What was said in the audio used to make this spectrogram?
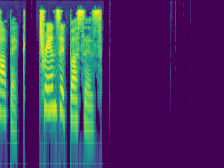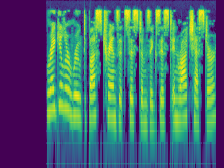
Topic: Transit buses. Regular route bus transit systems exist in Rochester,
